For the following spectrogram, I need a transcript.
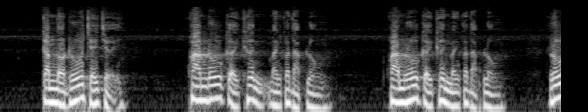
ๆกำหนดรู้เฉยๆความรู้เกิดขึ้นมันก็ดับลง ความรู้เกิดขึ้นมันก็ดับลง รู้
